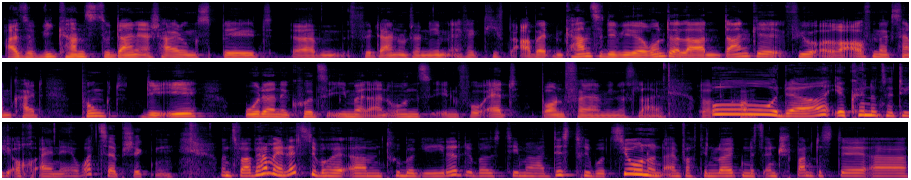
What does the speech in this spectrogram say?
also wie kannst du dein Erscheinungsbild ähm, für dein Unternehmen effektiv bearbeiten? Kannst du dir wieder runterladen. Danke für eure Aufmerksamkeit.de oder eine kurze E-Mail an uns info at bonfire-live.com. Oder ihr könnt uns natürlich auch eine WhatsApp schicken. Und zwar, wir haben ja letzte Woche ähm, drüber geredet, über das Thema Distribution und einfach den Leuten das entspannteste, äh,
